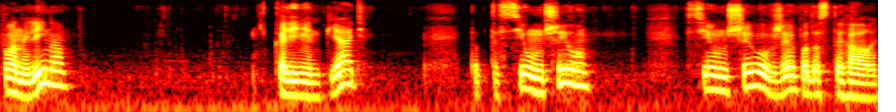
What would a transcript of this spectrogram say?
Фанеліна. Калінін 5. Тобто всі уншилу, всі уншилу вже подостигали.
